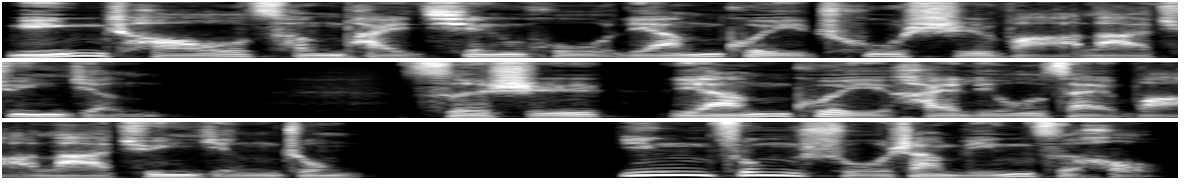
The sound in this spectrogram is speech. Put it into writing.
明朝曾派千户梁贵出使瓦剌军营，此时梁贵还留在瓦剌军营中。英宗署上名字后。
